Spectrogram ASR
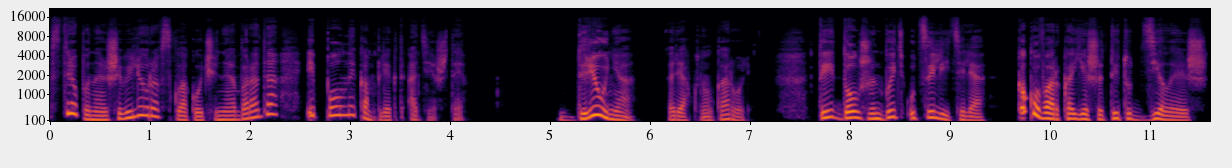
встрепанная шевелюра, всклокоченная борода и полный комплект одежды. «Дрюня!» — рявкнул король. «Ты должен быть у целителя. Какого аркаеша ты тут делаешь?»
